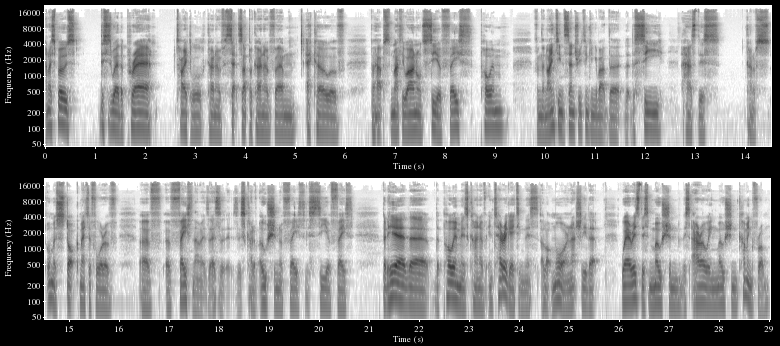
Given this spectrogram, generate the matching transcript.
And I suppose this is where the prayer title kind of sets up a kind of um, echo of perhaps Matthew Arnold's Sea of Faith poem from the 19th century, thinking about the that the sea has this kind of almost stock metaphor of of of faith now. It's, it's, it's this kind of ocean of faith, this sea of faith. But here, the the poem is kind of interrogating this a lot more, and actually, that where is this motion, this arrowing motion coming from?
